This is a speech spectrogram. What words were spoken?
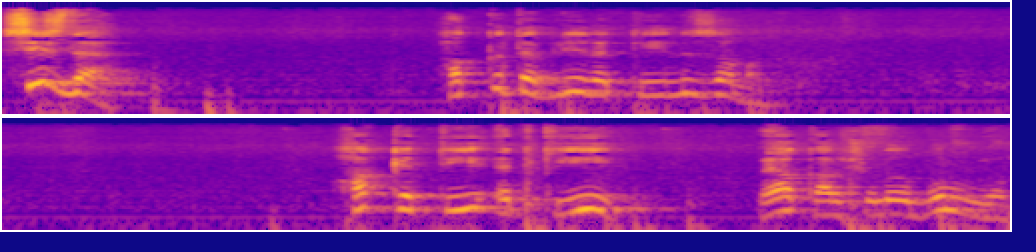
Siz de hakkı tebliğ ettiğiniz zaman hak ettiği etkiyi veya karşılığı bulmuyor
